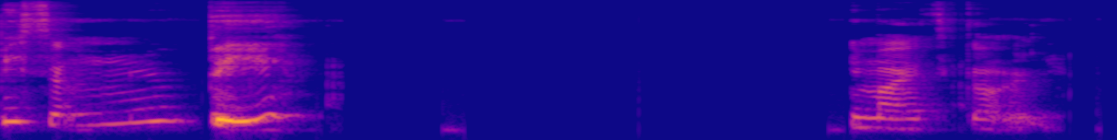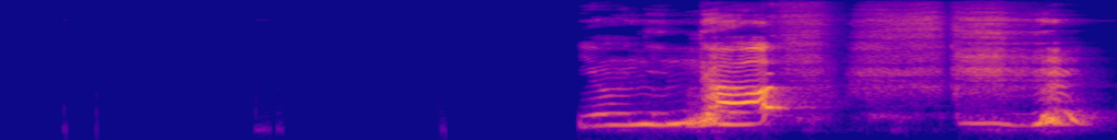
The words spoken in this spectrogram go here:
Be something be in my garden. You enough.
